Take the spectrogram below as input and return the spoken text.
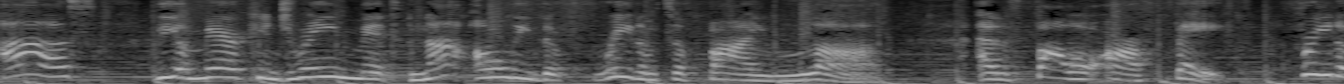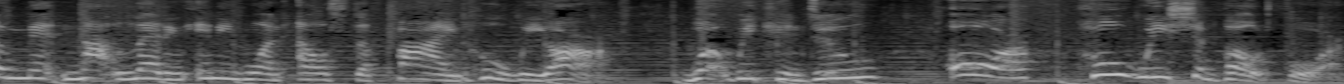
us, the American dream meant not only the freedom to find love and follow our faith, freedom meant not letting anyone else define who we are, what we can do, or who we should vote for.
